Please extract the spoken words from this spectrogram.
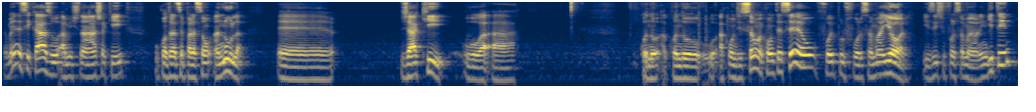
Também nesse caso a Mishnah acha que o contrato de separação anula, é, já que o, a, quando, quando a condição aconteceu, foi por força maior. Existe força maior em Gitin,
